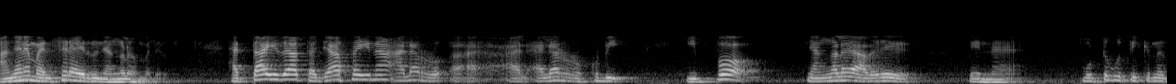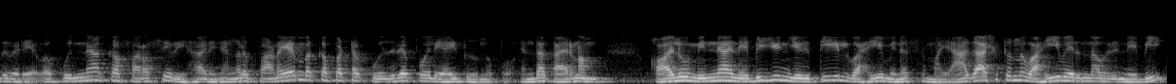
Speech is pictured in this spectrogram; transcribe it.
അങ്ങനെ മത്സരമായിരുന്നു ഞങ്ങൾ തമ്മിൽ. ഹത്ത ഇത തജാസൈന അല അലർ റുക്കുബി ഇപ്പോൾ ഞങ്ങളെ അവർ പിന്നെ മുട്ടുകുത്തിക്കുന്നത് വരെ. കുന്നാക്ക ഫറസി റിഹാനി. ഞങ്ങൾ പണയം വെക്കപ്പെട്ട കുതിരെ പോലെയായി തീർന്നപ്പോൾ എന്താ കാരണം? കാലു മിന്ന നബിയുൻ എഴുത്തിയിൽ വഹയു മിനസ്സമായി. ആകാശത്തുനിന്ന് വഹി വരുന്ന ഒരു നബി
